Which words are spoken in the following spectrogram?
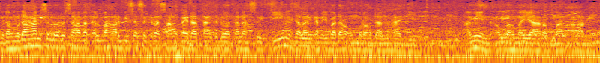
Mudah-mudahan seluruh sahabat El Bahar bisa segera sampai datang kedua tanah suci menjalankan ibadah umroh dan haji. Amin. Allahumma ya rabbal alamin.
